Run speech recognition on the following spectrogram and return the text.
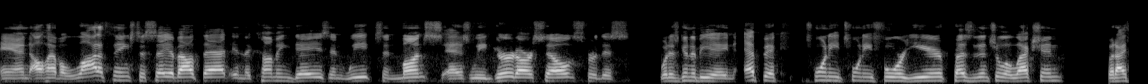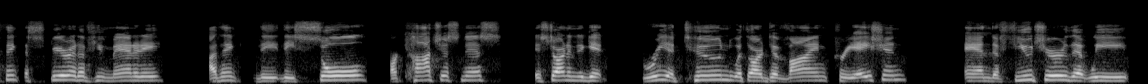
And I'll have a lot of things to say about that in the coming days and weeks and months as we gird ourselves for this, what is going to be an epic 2024 year presidential election. But I think the spirit of humanity, I think the, the soul, our consciousness is starting to get reattuned with our divine creation and the future that we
